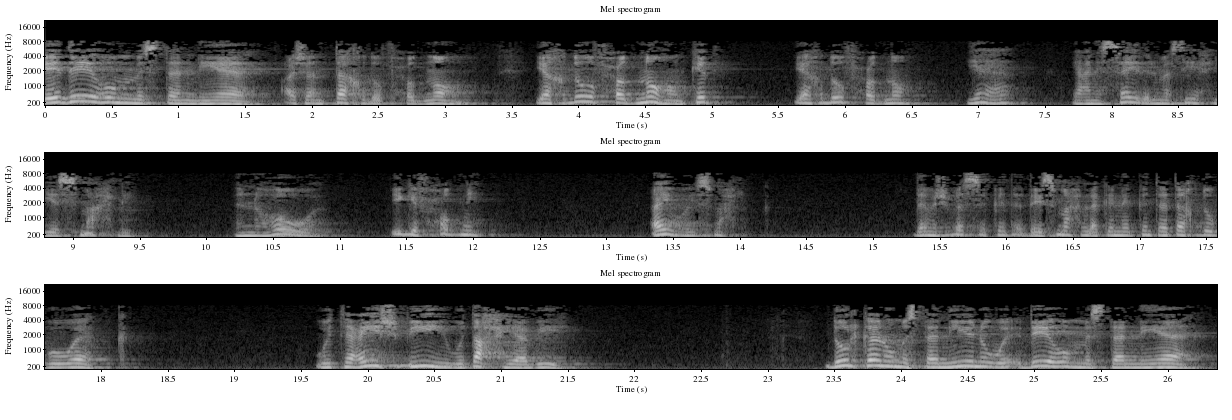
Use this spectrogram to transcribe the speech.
ايديهم مستنياه عشان تاخده في حضنهم. ياخدوه في حضنهم كده. ياخدوه في حضنهم. يا يعني السيد المسيح يسمح لي إن هو يجي في حضني؟ أيوه يسمح لك. ده مش بس كده ده يسمح لك إنك أنت تاخده جواك وتعيش بيه وتحيا بيه. دول كانوا مستنيينه وإيديهم مستنياه.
